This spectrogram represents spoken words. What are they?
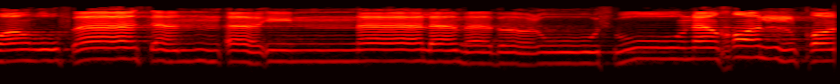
وَرُفَاتًا أَإِنَّا لَمَبْعُوثُونَ خَلْقًا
